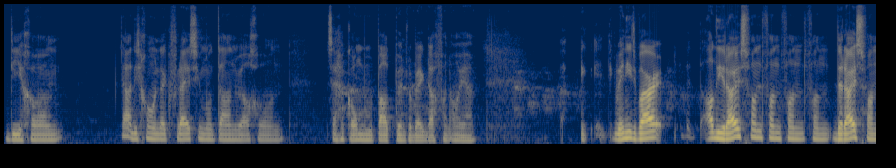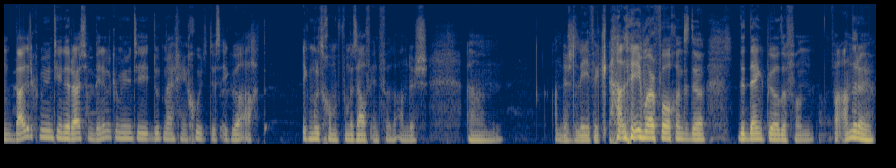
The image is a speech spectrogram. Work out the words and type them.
Die gewoon, ja, die gewoon like, vrij simultaan wel gewoon zijn gekomen op een bepaald punt waarbij ik dacht van, oh ja, ik, ik weet niet waar al die ruis van, van, van, van de ruis van buiten de community en de ruis van binnen de community doet mij geen goed. Dus ik wil echt, ik moet het gewoon voor mezelf invullen. Anders, ehm, anders leef ik alleen maar volgens de, de denkbeelden van, van anderen.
